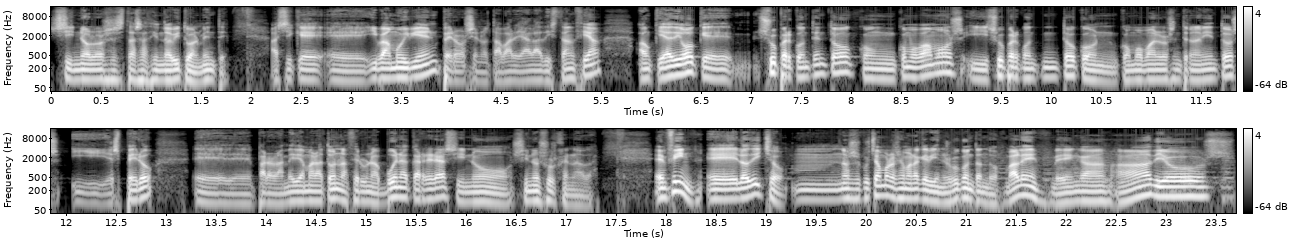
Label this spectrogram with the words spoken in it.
si no los estás haciendo habitualmente. Así que eh, iba muy bien, pero se notaba ya la distancia. Aunque ya digo que súper contento con cómo vamos y súper contento con cómo van los entrenamientos y espero eh, para la media maratón hacer una buena carrera si no, si no surge nada. En fin, eh, lo dicho, mm, nos escuchamos la semana que viene, os voy contando, ¿vale? Venga, adiós.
